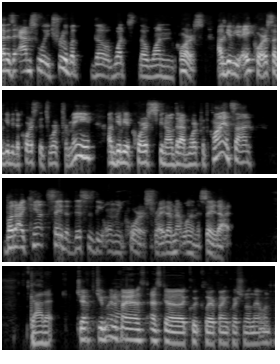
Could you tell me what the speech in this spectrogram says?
That is absolutely true. But the what's the one course? I'll give you a course. I'll give you the course that's worked for me. I'll give you a course, you know, that I've worked with clients on. But I can't say that this is the only course, right? I'm not willing to say that. Got it. Jeff, do you mind yeah. if I ask, ask a quick clarifying question on that one?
